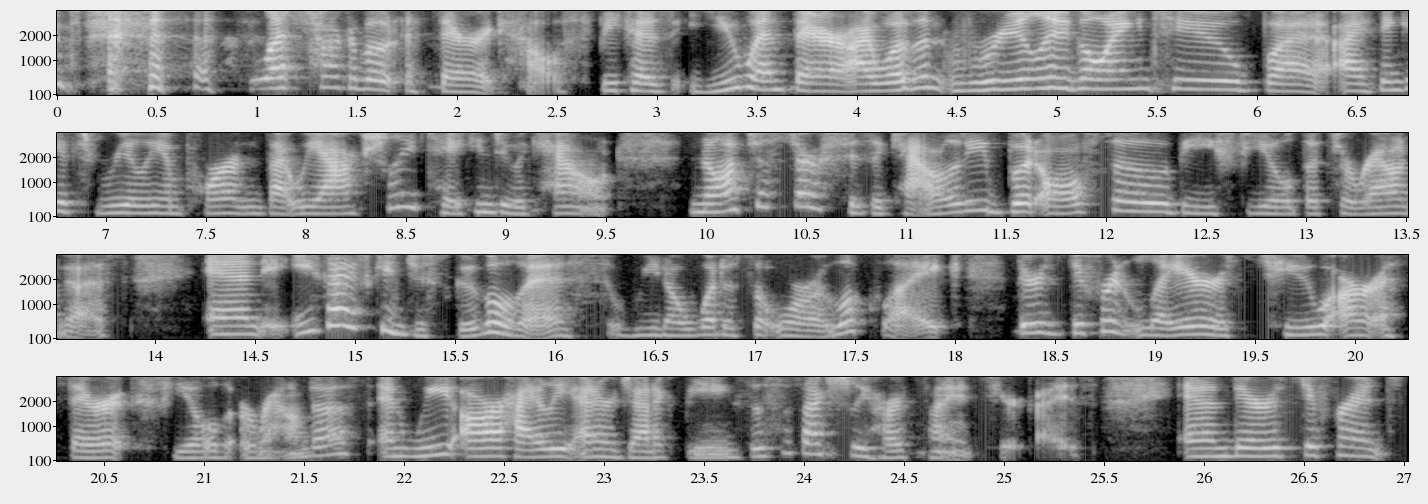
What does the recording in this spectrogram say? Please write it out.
Let's talk about etheric health because you went there. I wasn't really going to, but I think it's really important that we actually take into account not just our physicality, but also the field that's around us. And you guys can just Google this. You know, what does the aura look like? There's different layers to our etheric field around us, and we are highly energetic beings. This is actually hard science here, guys. And there's different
